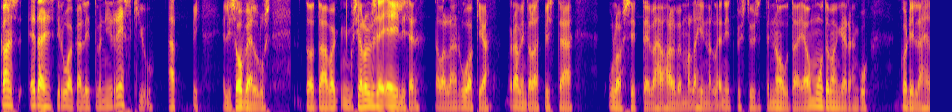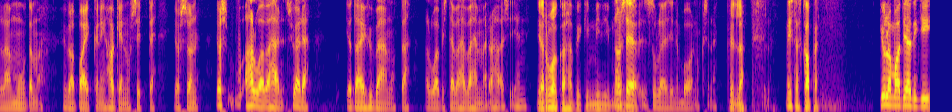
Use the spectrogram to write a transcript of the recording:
kans etäisesti ruokaan liittyvä niin Rescue-appi, eli sovellus. Tota, vaikka, niin siellä oli se eilisen tavallaan ruokia, ravintolat pistää ulos sitten vähän halvemmalla hinnalla ja niitä pystyy sitten noutaa. Ja on muutaman kerran, kun kodin lähellä on muutama hyvä paikka, niin hakenut sitten, jos, on, jos haluaa vähän syödä jotain hyvää, mutta haluaa pistää vähän vähemmän rahaa siihen. Ja ruokahävikin minimointi. No se tulee siinä bonuksena. Kyllä. Kyllä. Mistä Skape? Kyllä mä oon tietenkin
